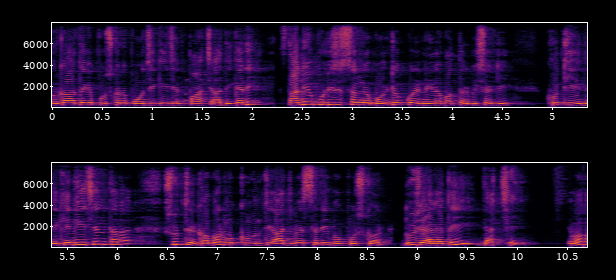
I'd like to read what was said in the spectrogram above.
কলকাতা থেকে পুষ্করে পৌঁছে গিয়েছেন পাঁচ আধিকারিক। স্থানীয় পুলিশের সঙ্গে বৈঠক করে নিরাপত্তার বিষয়টি খতিয়ে দেখে নিয়েছেন তারা। সূত্রের খবর, মুখ্যমন্ত্রী আজমের শরীফ ও পুষ্কর দু জায়গাতেই যাচ্ছেন এবং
